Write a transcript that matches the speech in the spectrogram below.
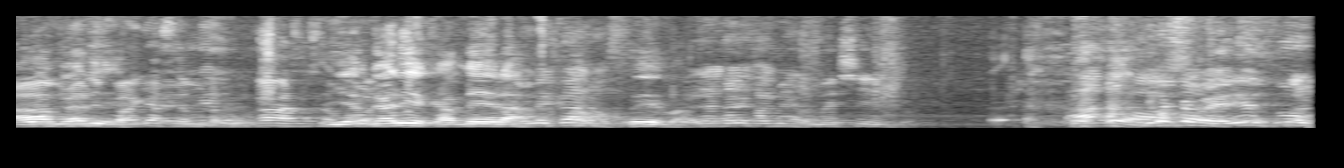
Ah. Iangalie kamera. Angalia kamera. Nyosha maelezo.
